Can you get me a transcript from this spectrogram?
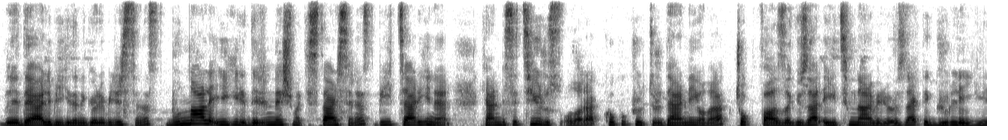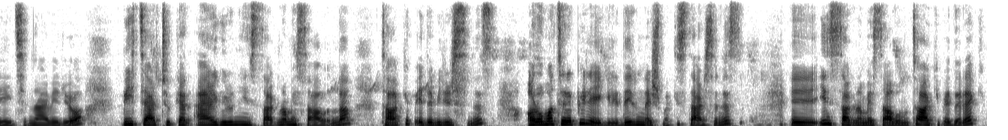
değerli bilgilerini görebilirsiniz. Bunlarla ilgili derinleşmek isterseniz Bihter yine kendisi TİRUS olarak Koku Kültürü Derneği olarak çok fazla güzel eğitimler veriyor. Özellikle gülle ilgili eğitimler veriyor. Bihter Türkan Ergül'ün Instagram hesabından takip edebilirsiniz. Aromaterapi ile ilgili derinleşmek isterseniz e, Instagram hesabımı takip ederek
